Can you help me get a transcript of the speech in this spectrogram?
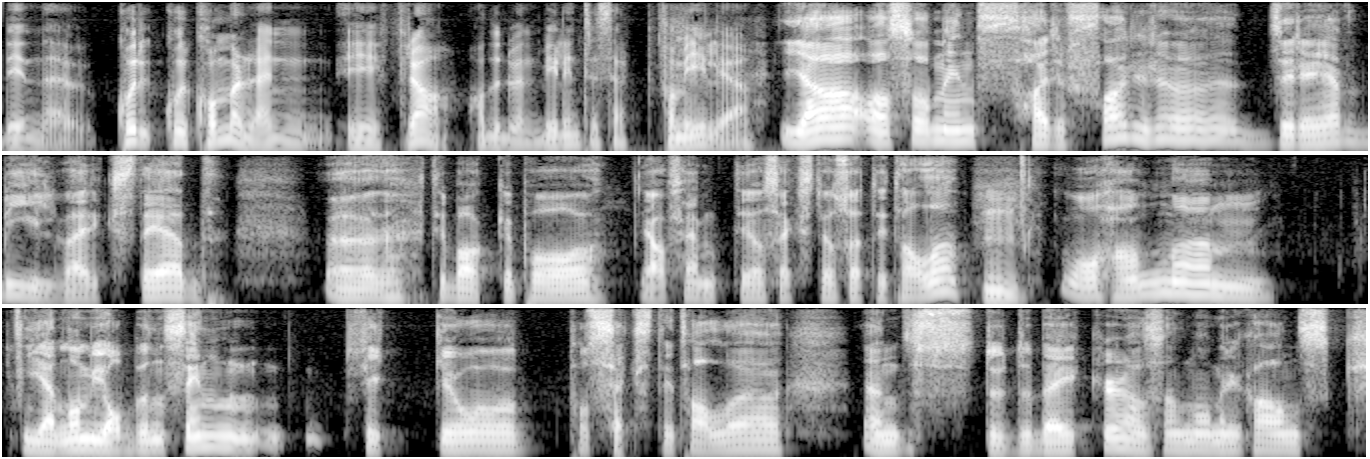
din, hvor, hvor kommer den ifra? Hadde du en bilinteressert familie? Ja, altså min farfar drev bilverksted øh, tilbake på ja, 50-, og 60- og 70-tallet. Mm. Og han um, gjennom jobben sin fikk jo på 60-tallet en Studebaker, altså en amerikansk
